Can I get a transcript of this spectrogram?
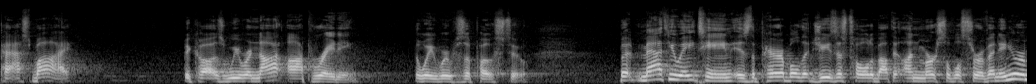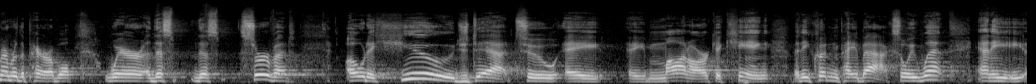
passed by because we were not operating the way we were supposed to. But Matthew 18 is the parable that Jesus told about the unmerciful servant. And you remember the parable where this, this servant owed a huge debt to a, a monarch, a king, that he couldn't pay back. So he went and he,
